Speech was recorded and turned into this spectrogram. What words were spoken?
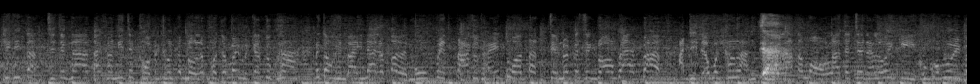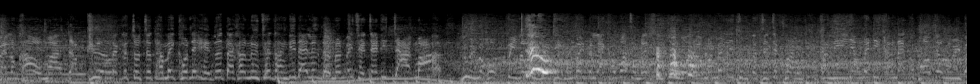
ความคิดที่ตัดจิตจากหน้าแต่ครั้งนี้จะขอเป็นคนกำหนดและผลจะไม่เหมือนกันทุกครั้งไม่ต้องเห็นใบหน้าแล้วเปิดหูปิดตาสุดท้ายตัวตัดเจนมันเป็นเสียงร้องแรปแบบอดีตเอาไว้ข้างหลังเวลาต้องมองเราจะเจอในโลกกี่คุณคงลุยไปลองเข้ามาดับเครื่องแล้วก็จนจะทำให้คนได้เห็นด้วยตาครั้งหนึ่งเส้นทางที่ได้เรื่องเดิมมันไม่เสียใจที่จากมาลุยมาหกปีแล้วจริงไม่เป็นไรคำว่าสำเร็จของตัวเรามันไม่ได้ถูกตัดสินจากใครครั้งนี้ยังไม่ดีครั้งแรกก็พอจะลุยไป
